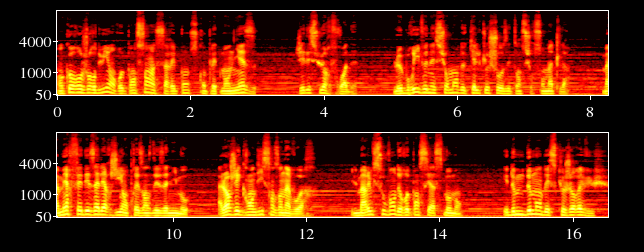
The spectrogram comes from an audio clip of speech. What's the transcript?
Encore aujourd'hui, en repensant à sa réponse complètement niaise, j'ai des sueurs froides. Le bruit venait sûrement de quelque chose étant sur son matelas. Ma mère fait des allergies en présence des animaux, alors j'ai grandi sans en avoir. Il m'arrive souvent de repenser à ce moment, et de me demander ce que j'aurais vu,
